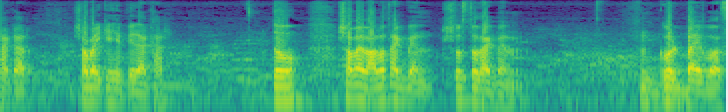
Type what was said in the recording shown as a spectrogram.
থাকার। সবাইকে হেপে রাখার। তো সবাই ভালো থাকবেন সুস্থ থাকবেন। গুড বাই বস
